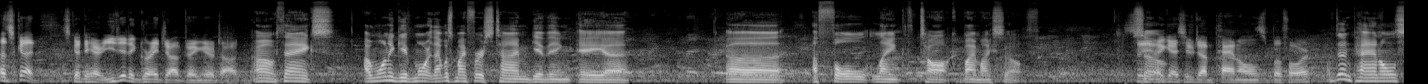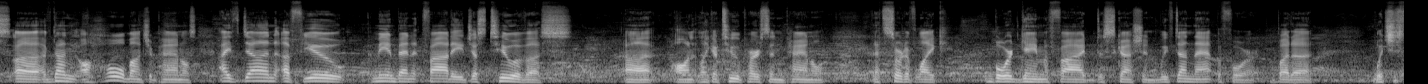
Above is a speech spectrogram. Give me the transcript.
that's good. It's good to hear. You did a great job during your talk. Oh, thanks. I want to give more. That was my first time giving a uh, uh, a full length talk by myself. So, So- I guess you've done panels before. I've done panels. Uh, I've done a whole bunch of panels. I've done a few. Me and Bennett Foddy, just two of us, uh, on like a two-person panel. That's sort of like board gamified discussion. We've done that before, but uh, which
